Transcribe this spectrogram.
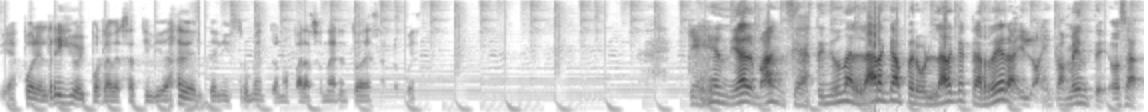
es por el rigio y por la versatilidad del, del instrumento, ¿no? Para sonar en todas esas propuestas. Qué genial, man. Si has tenido una larga, pero larga carrera. Y lógicamente, o sea,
